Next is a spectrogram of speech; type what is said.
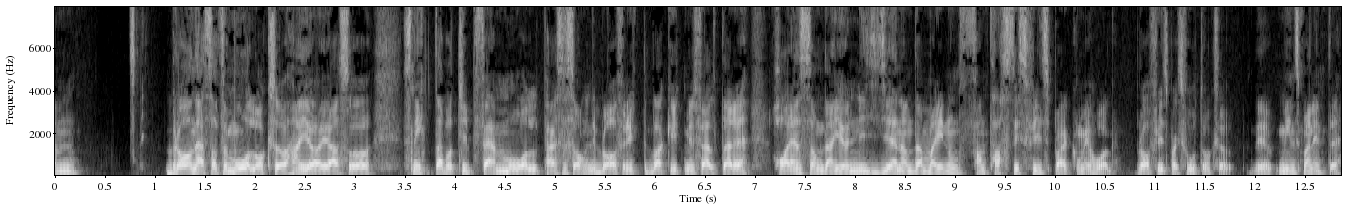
Um, Bra näsa för mål också. Han gör ju alltså snittar på typ fem mål per säsong. Det är bra för en ytterback, yttermittfältare. Har en säsong där han gör nio när han dammar in någon fantastisk frispark, kommer jag ihåg. Bra frisparksfot också. Det minns man inte.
